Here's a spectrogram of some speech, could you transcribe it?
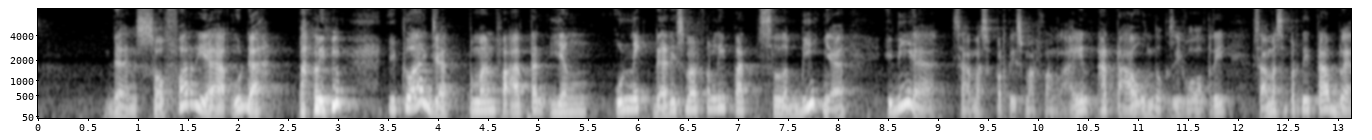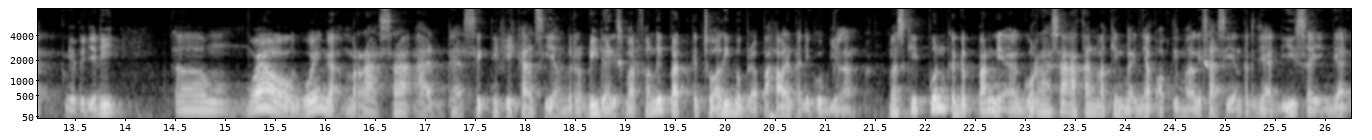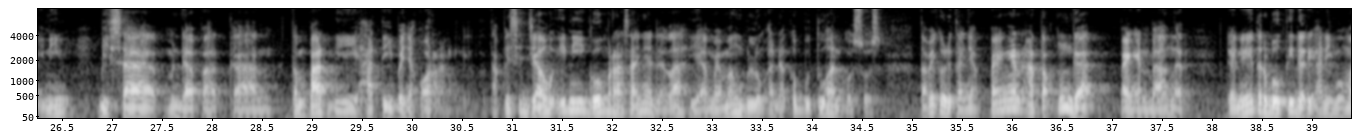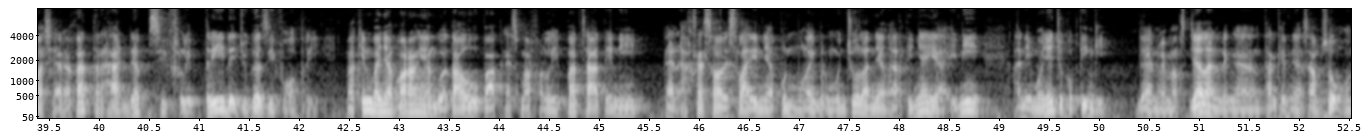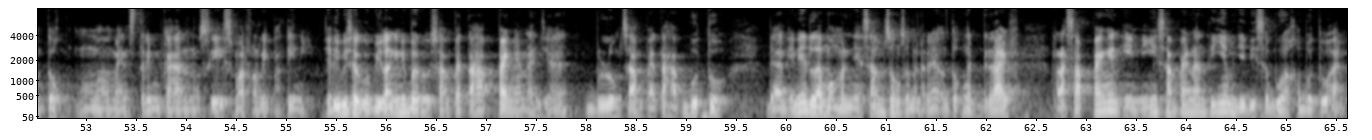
Dan so far ya udah paling itu aja pemanfaatan yang unik dari smartphone lipat. Selebihnya ini ya sama seperti smartphone lain atau untuk Z Fold 3 sama seperti tablet gitu. Jadi Um, well, gue nggak merasa ada signifikansi yang berlebih dari smartphone lipat kecuali beberapa hal yang tadi gue bilang. Meskipun ke depannya gue rasa akan makin banyak optimalisasi yang terjadi sehingga ini bisa mendapatkan tempat di hati banyak orang. Gitu. Tapi sejauh ini gue merasanya adalah ya memang belum ada kebutuhan khusus. Tapi kalau ditanya pengen atau enggak, pengen banget. Dan ini terbukti dari animo masyarakat terhadap Z Flip 3 dan juga Z Fold 3. Makin banyak orang yang gue tahu pakai smartphone lipat saat ini dan aksesoris lainnya pun mulai bermunculan yang artinya ya ini animonya cukup tinggi dan memang sejalan dengan targetnya Samsung untuk memainstreamkan si smartphone lipat ini. Jadi bisa gue bilang ini baru sampai tahap pengen aja, belum sampai tahap butuh. Dan ini adalah momennya Samsung sebenarnya untuk ngedrive rasa pengen ini sampai nantinya menjadi sebuah kebutuhan.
